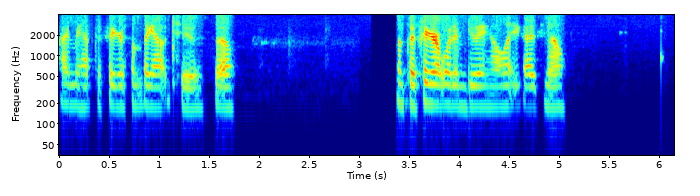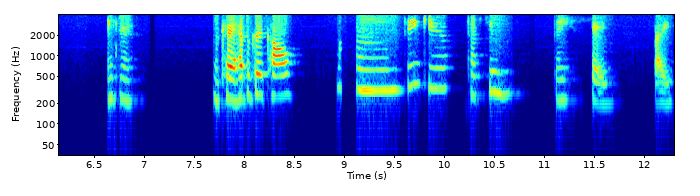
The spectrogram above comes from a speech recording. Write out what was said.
I may have to figure something out too. So once I figure out what I'm doing, I'll let you guys know. Okay. Okay. Have a good call. Um, thank you. Talk soon. Bye. Okay. Bye.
